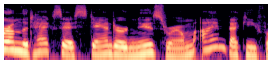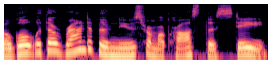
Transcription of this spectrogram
From the Texas Standard Newsroom, I'm Becky Fogel with a roundup of news from across the state.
